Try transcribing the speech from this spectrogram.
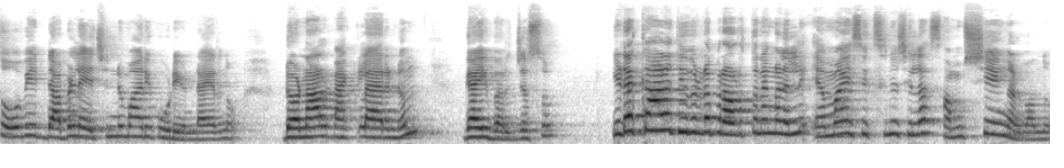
സോവിയറ്റ് ഡബിൾ ഏജന്റുമാർ കൂടി ഉണ്ടായിരുന്നു ഡൊണാൾഡ് മാക്ലാരനും ഗൈ ബർജസും ഇടക്കാലത്ത് ഇവരുടെ പ്രവർത്തനങ്ങളിൽ എം ഐ സിക്സിന് ചില സംശയങ്ങൾ വന്നു.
